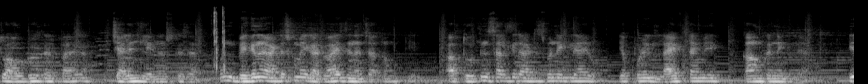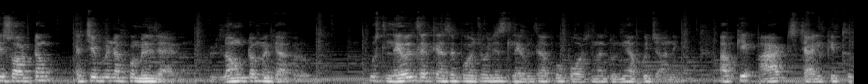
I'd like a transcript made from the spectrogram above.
तो आउटडोर कर पाएगा चैलेंज लेना उसके साथ। उन बिगिनर आर्टिस्ट को मैं एक एडवाइस देना चाहता हूँ कि आप दो तीन साल के लिए आर्टिस्ट बनने के लिए आए हो, या पूरी लाइफ टाइम एक काम करने के लिए आए ये शॉर्ट टर्म अचीवमेंट आपको मिल जाएगा। लॉन्ग टर्म में क्या करोगे? उस लेवल तक कैसे पहुंचो जिस लेवल तक आपको पहुँचना दुनिया आपको जाने आपके आर्ट स्टाइल के थ्रू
